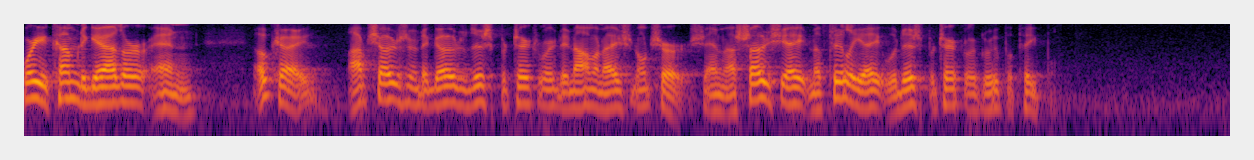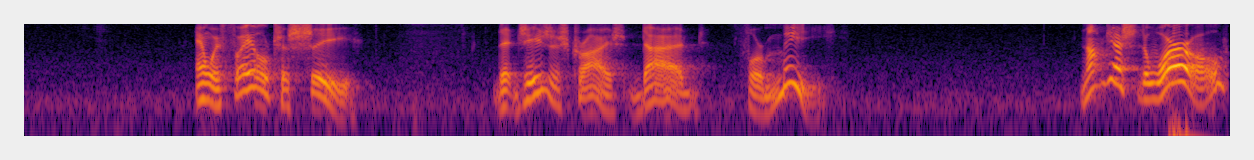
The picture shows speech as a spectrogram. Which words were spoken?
where you come together and, okay, I've chosen to go to this particular denominational church and associate and affiliate with this particular group of people. And we fail to see that Jesus Christ died for me. Not just the world,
